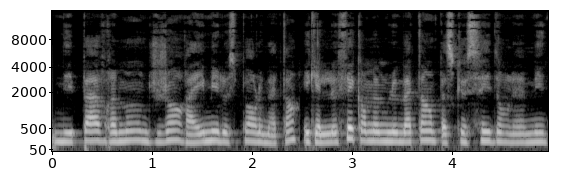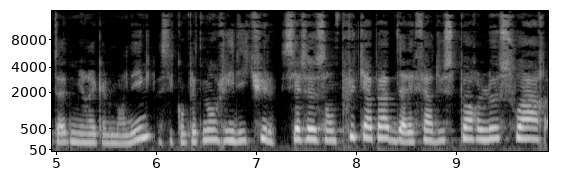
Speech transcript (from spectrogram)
n'est pas vraiment du genre à aimer le sport le matin et qu'elle le fait quand même le matin parce que c'est dans la méthode Miracle Morning, c'est complètement ridicule. Si elle se sent plus capable d'aller faire du sport le soir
